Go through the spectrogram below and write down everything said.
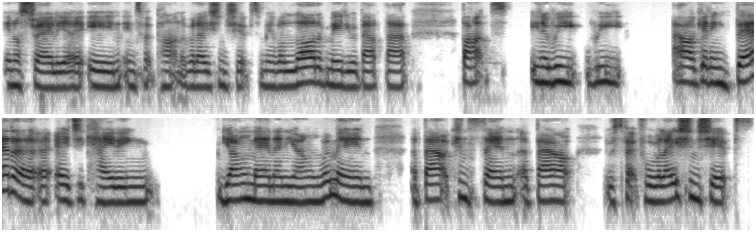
in Australia in intimate partner relationships. And we have a lot of media about that but you know we we are getting better at educating young men and young women about consent about respectful relationships.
